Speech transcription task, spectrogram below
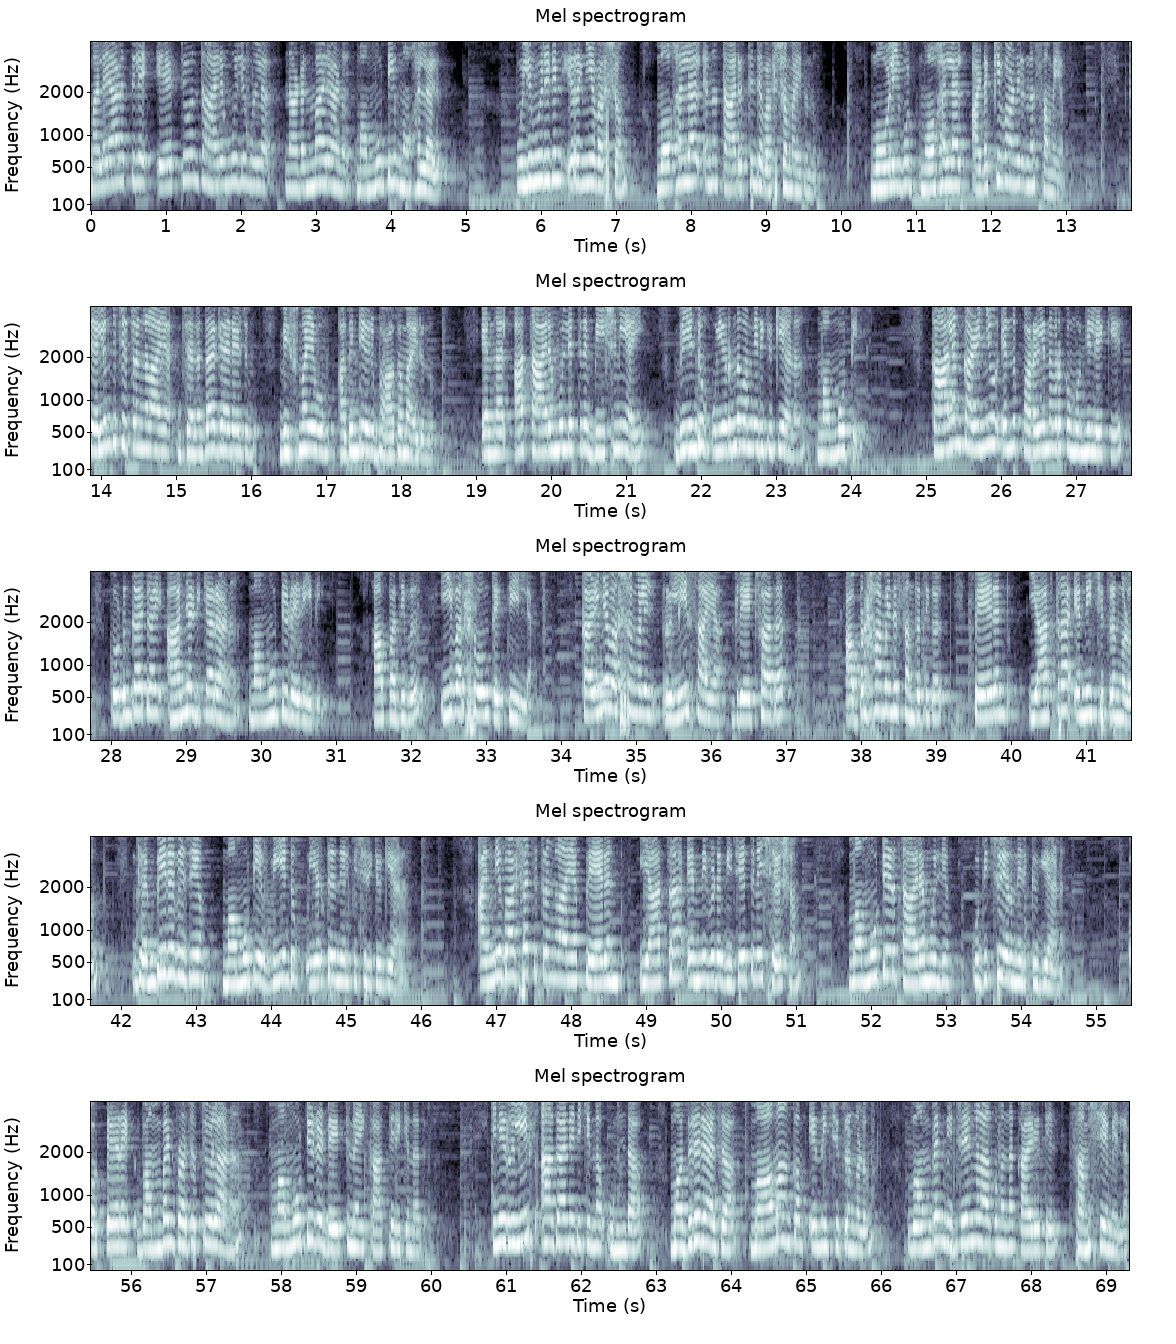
മലയാളത്തിലെ ഏറ്റവും താരമൂല്യമുള്ള നടന്മാരാണ് മമ്മൂട്ടിയും മോഹൻലാലും. പുലിമുരുകൻ ഇറങ്ങിയ വർഷം മോഹൻലാൽ എന്ന താരത്തിന്റെ വർഷമായിരുന്നു. മോളിവുഡ് മോഹൻലാൽ അടക്കി വാണിരുന്ന സമയം. തെലുങ്ക് ചിത്രങ്ങളായ ജനതാ ഗാരേജും വിസ്മയവും അതിന്റെ ഒരു ഭാഗമായിരുന്നു. എന്നാൽ ആ താരമൂല്യത്തിന് ഭീഷണിയായി വീണ്ടും ഉയർന്നു വന്നിരിക്കുകയാണ് മമ്മൂട്ടി. കാലം കഴിഞ്ഞു എന്ന് പറയുന്നവർക്ക് മുന്നിലേക്ക് കൊടുങ്കാറ്റായി ആഞ്ഞടിക്കാറാണ് മമ്മൂട്ടിയുടെ രീതി. ആ പതിവ് ഈ വർഷവും തെറ്റിയില്ല. കഴിഞ്ഞ വർഷങ്ങളിൽ റിലീസായ ഗ്രേറ്റ് ഫാദർ അബ്രഹാമിന്റെ സന്തതികൾ പേരന്റ് യാത്ര എന്നീ ചിത്രങ്ങളും ഗംഭീര വിജയം മമ്മൂട്ടിയെ വീണ്ടും ഉയർത്തെഴുന്നേൽപ്പിച്ചിരിക്കുകയാണ്. അന്യഭാഷാ ചിത്രങ്ങളായ പേരന്റ് യാത്ര എന്നിവയുടെ വിജയത്തിന് ശേഷം മമ്മൂട്ടിയുടെ താരമൂല്യം കുതിച്ചുയർന്നിരിക്കുകയാണ്. ഒട്ടേറെ വമ്പൻ പ്രൊജക്റ്റുകളാണ് മമ്മൂട്ടിയുടെ ഡേറ്റിനായി കാത്തിരിക്കുന്നത്. ഇനി റിലീസ് ആകാനിരിക്കുന്ന ഉണ്ട മധുരരാജ മാമാങ്കം എന്നീ ചിത്രങ്ങളും വമ്പൻ വിജയങ്ങളാകുമെന്ന കാര്യത്തിൽ സംശയമില്ല.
